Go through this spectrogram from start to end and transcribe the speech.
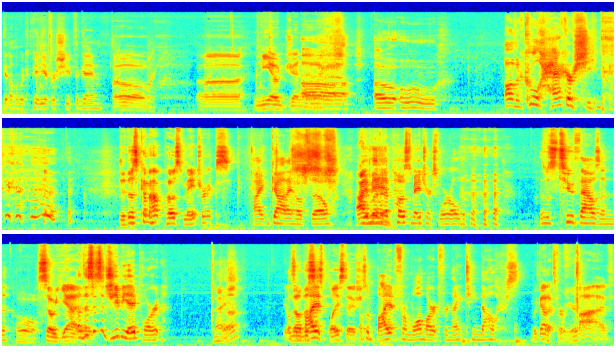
get on the Wikipedia for Sheep the game. Oh. Uh, Neogenic. Uh, oh, ooh. Oh, they're cool hacker sheep. Did this come out post Matrix? I God, I hope so. I we live in a post Matrix world. this was 2000. Oh, So yeah, Oh, this is a GBA port. nice. Huh? No, this is it. PlayStation. Also buy it from Walmart for nineteen dollars. we got That's it for weird. five.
